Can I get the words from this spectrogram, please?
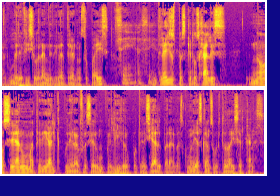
algún beneficio grande debe traer a nuestro país. Sí, así Entre ellos, pues que los jales no sean un material que pudiera ofrecer un peligro potencial para las comunidades que están sobre todo ahí cercanas.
